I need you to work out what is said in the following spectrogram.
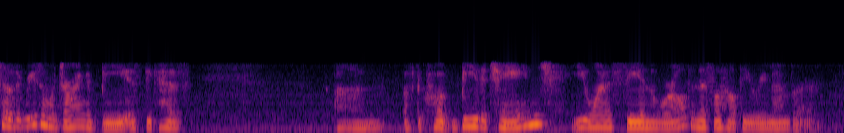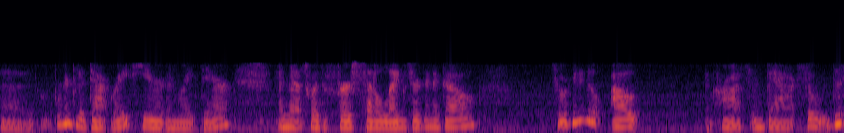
So the reason we're drawing a bee is because um, of the quote, be the change you want to see in the world, and this will help you remember. Uh, we're going to put a dot right here and right there, and that's where the first set of legs are going to go. So we're going to go out, across, and back. So this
